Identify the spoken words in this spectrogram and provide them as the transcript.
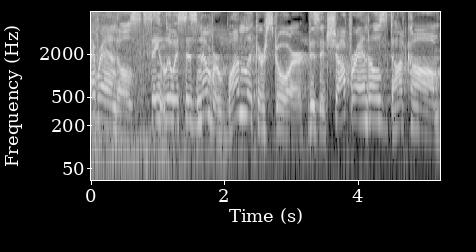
By Randall's, St. Louis's number one liquor store. Visit shoprandalls.com.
